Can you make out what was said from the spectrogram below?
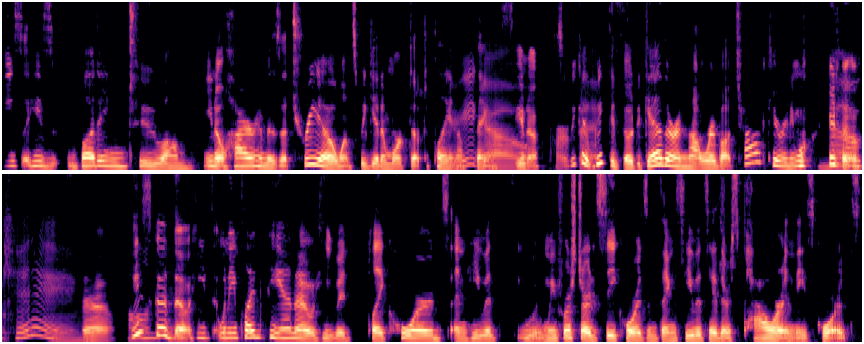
He's he's budding to um, you know, hire him as a trio once we get him worked up to play enough things. Go. You know, so we could we could go together and not worry about childcare anymore. No know? kidding. So he's good though. He when he played piano, he would play chords, and he would when we first started C chords and things, he would say, "There's power in these chords."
